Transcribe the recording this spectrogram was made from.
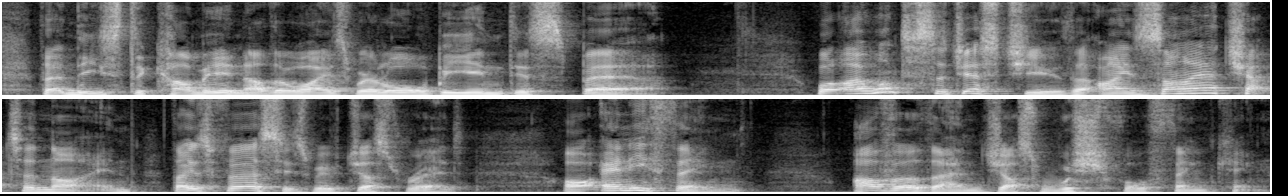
that needs to come in, otherwise, we'll all be in despair. Well, I want to suggest to you that Isaiah chapter 9, those verses we've just read, are anything other than just wishful thinking.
